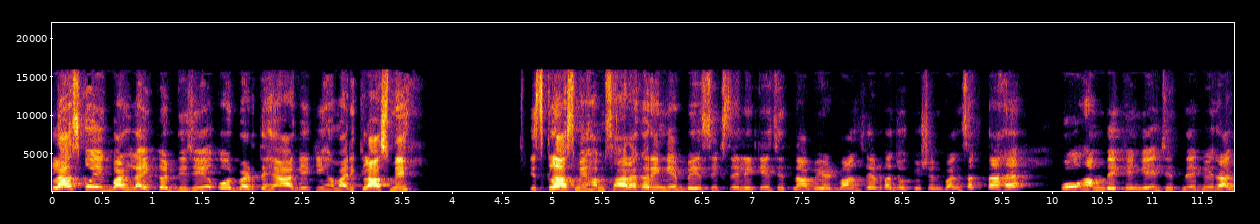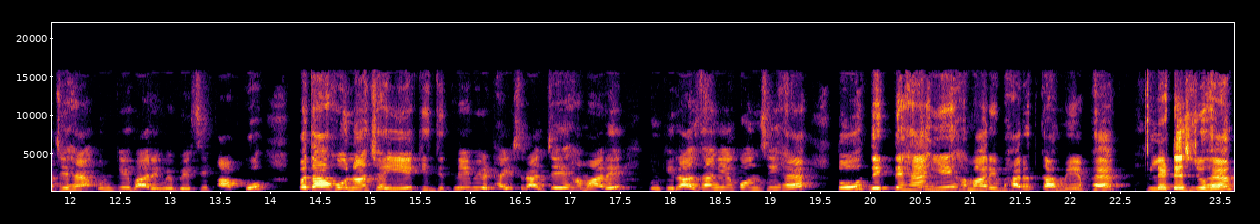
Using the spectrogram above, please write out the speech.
क्लास को एक बार लाइक कर दीजिए और बढ़ते हैं आगे की हमारी क्लास में। इस क्लास में हम सारा करेंगे बेसिक से लेके जितना भी एडवांस लेवल का जो क्वेश्चन बन सकता है, वो हम देखेंगे। जितने भी राज्य हैं, उनके बारे में बेसिक आपको पता होना चाहिए कि जितने भी 28 राज्य है हमारे, उनकी राजधानियाँ कौन सी है? तो देखते हैं, ये हमारे भारत का मैप है लेटेस्ट जो है।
